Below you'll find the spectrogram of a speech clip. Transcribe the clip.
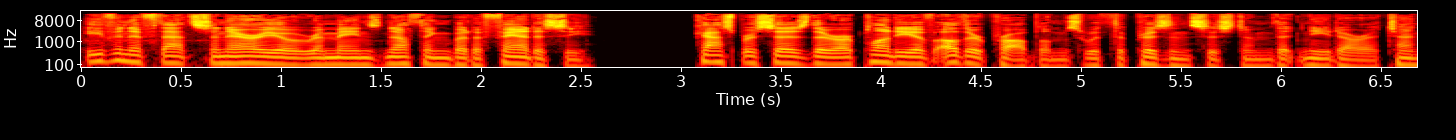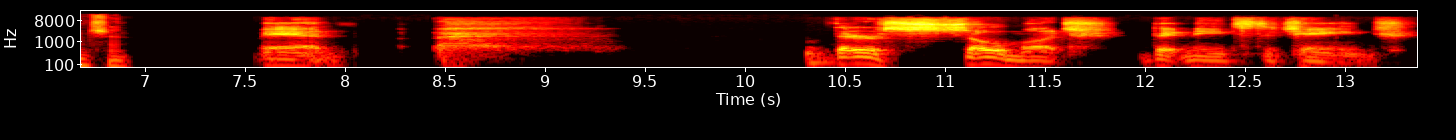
Even if that scenario remains nothing but a fantasy, Casper says there are plenty of other problems with the prison system that need our attention. Man, there's so much that needs to change.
